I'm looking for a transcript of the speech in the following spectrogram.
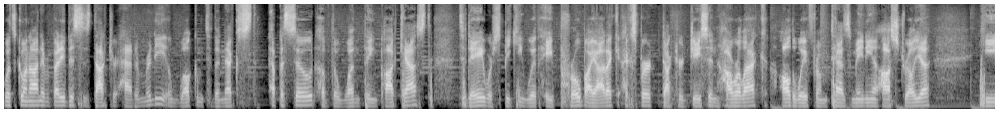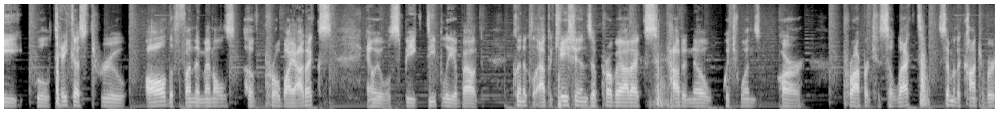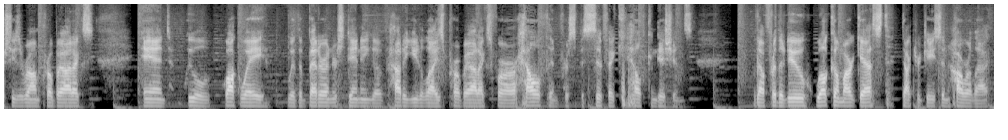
What's going on, everybody? This is Dr. Adam Rinde, and welcome to the next episode of the One Thing podcast. Today, we're speaking with a probiotic expert, Dr. Jason Hawrelak, all the way from Tasmania, Australia. He will take us through all the fundamentals of probiotics, and we will speak deeply about clinical applications of probiotics, how to know which ones are proper to select, some of the controversies around probiotics, and we will walk away with a better understanding of how to utilize probiotics for our health and for specific health conditions. Without further ado, welcome our guest, Dr. Jason Hawrelak.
